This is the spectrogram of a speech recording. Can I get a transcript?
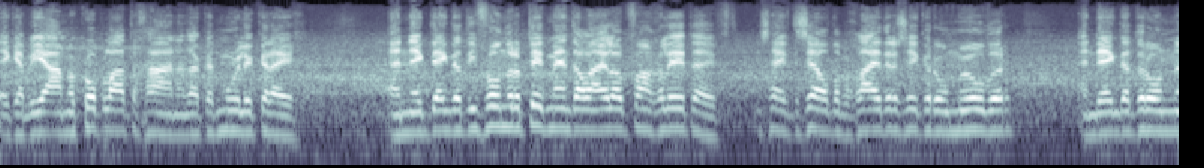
ik heb een jaar mijn kop laten gaan en dat ik het moeilijk kreeg. En ik denk dat Yvonne er op dit moment al een hele hoop van geleerd heeft. Ze heeft dezelfde begeleider als ik, Ron Mulder. En ik denk dat Ron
